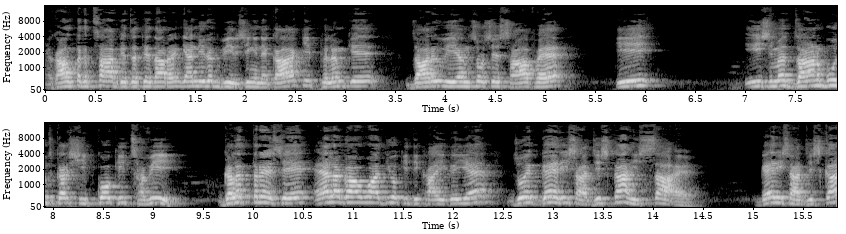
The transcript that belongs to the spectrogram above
अकाल तख्त साहब के जथेदार हैं, ज्ञानी रघुवीर सिंह ने कहा कि फ़िल्म के जारी हुए अंशों से साफ़ है कि इसमें जानबूझकर सिक्कों की छवि गलत तरह से अलगाववादियों की दिखाई गई है, जो एक गहरी साजिश का हिस्सा है। गहरी साजिश का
